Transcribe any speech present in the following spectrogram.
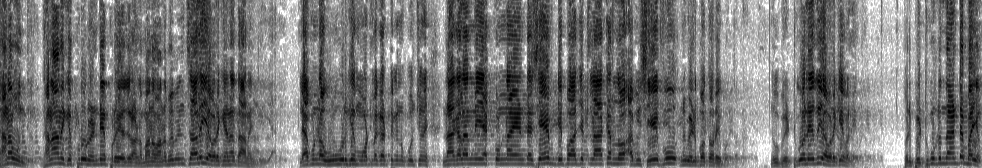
ధనం ఉంది. ధనానికి ఎప్పుడు రెండే ప్రయోజనాలు. మనం అనుభవించాలి ఎవరికైనా దానం చేయాలి. లేకుండా ఊరికే మూటలు కట్టుకుని కూర్చొని నగలన్నీ ఎక్కున్నాయంటే సేఫ్ డిపాజిట్ లాకర్లో అవి సేఫ్ నువ్వు వెళ్ళిపోతావు రేపొద్దున నువ్వు పెట్టుకోలేదు ఎవరికి ఇవ్వలేదు. ఇప్పుడు పెట్టుకుంటుందా అంటే భయం.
